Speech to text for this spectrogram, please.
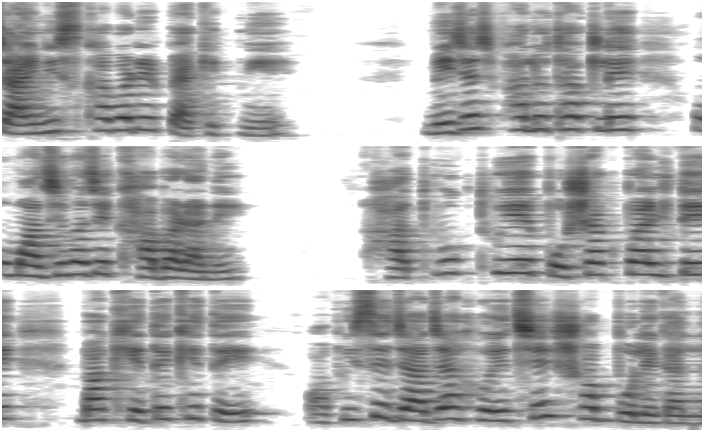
চাইনিজ খাবারের প্যাকেট নিয়ে। মেজাজ ভালো থাকলে ও মাঝে মাঝে খাবার আনে। হাত মুখ ধুয়ে পোশাক পাল্টে বা খেতে খেতে অফিসে যা যা হয়েছে সব বলে গেল।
